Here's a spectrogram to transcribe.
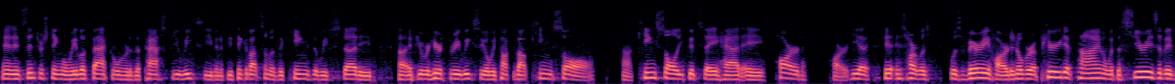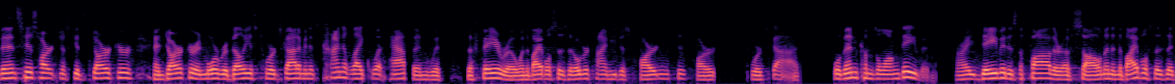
And it's interesting when we look back over the past few weeks, even if you think about some of the kings that we've studied. Uh, if you were here three weeks ago, we talked about King Saul. Uh, King Saul, you could say, had a hard heart. He had, his heart was, was very hard. And over a period of time and with a series of events, his heart just gets darker and darker and more rebellious towards God. I mean, it's kind of like what happened with the Pharaoh when the Bible says that over time he just hardens his heart towards God. Well, then comes along David. All right, David is the father of Solomon, and the Bible says that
